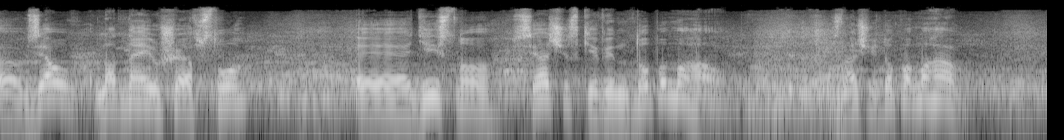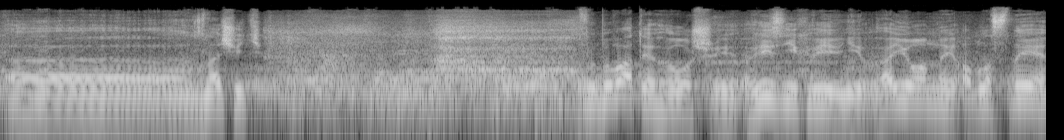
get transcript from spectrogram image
е, взяв над нею шефство. Е, Дійсно, всячески він допомагав. Значить, допомагав. Е, Значить, вибивати гроші різних рівнів, районний, обласний,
